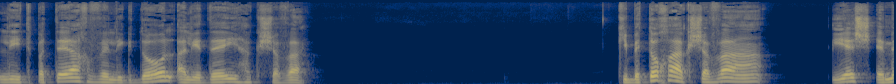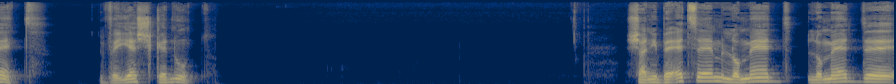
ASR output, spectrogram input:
להתפתח ולגדול על ידי הקשבה. כי בתוך ההקשבה יש אמת ויש כנות. שאני בעצם לומד, לומד, אה,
